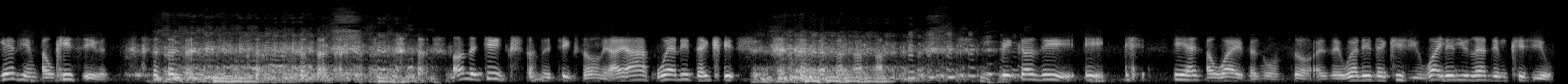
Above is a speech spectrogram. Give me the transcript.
Gave him a kiss even. on the cheeks, on the cheeks only. I asked, where did they kiss? because he, he he has a wife at home. So I say, where did they kiss you? Why did you let them kiss you?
